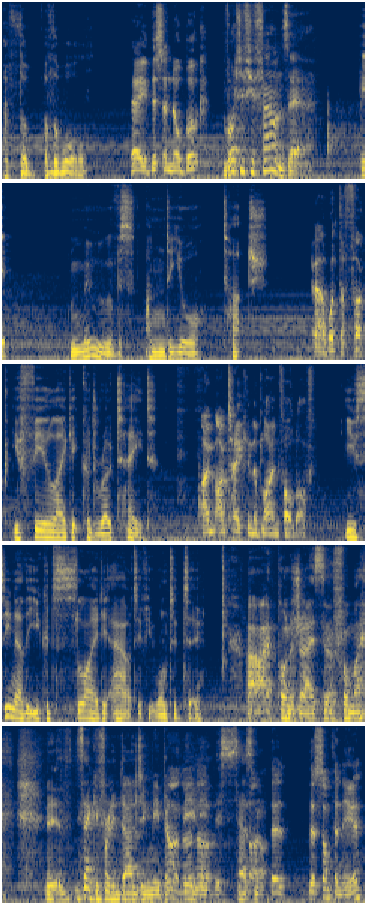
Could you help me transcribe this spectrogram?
of the of the wall. Hey, this ain't no book. What have you found there? It moves under your touch. Ah, what the fuck? You feel like it could rotate. I'm I'm taking the blindfold off. You see now that you could slide it out if you wanted to. Oh, I apologize uh, for my. Thank you for indulging me, but No, no, really, no. this has No, not. There, there's something here.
